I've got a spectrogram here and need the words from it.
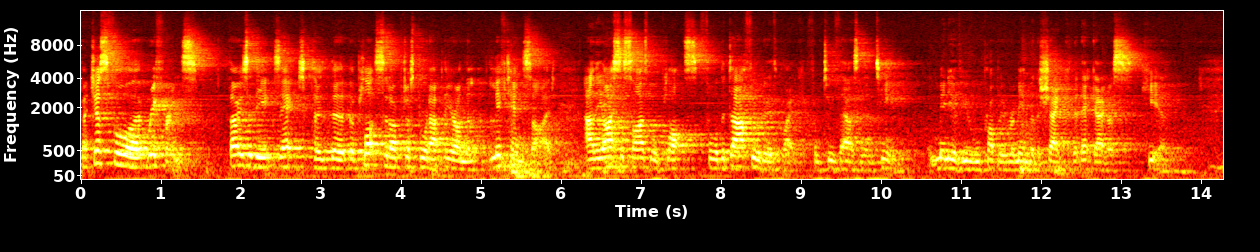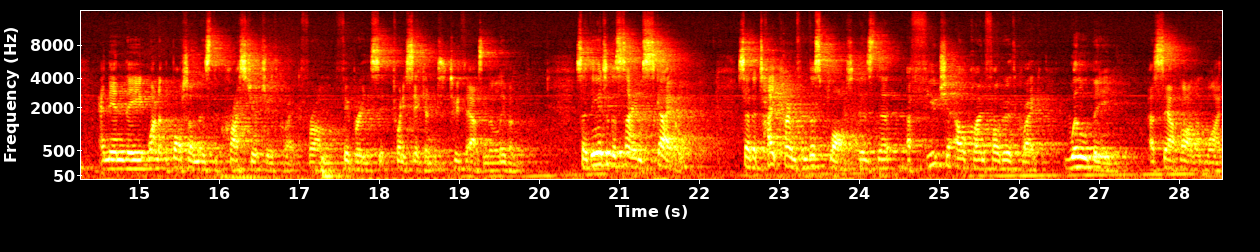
But just for reference, those are the exact, the, the, the plots that I've just brought up there on the left-hand side are the isoseismal plots for the Darfield earthquake from 2010. And many of you will probably remember the shake that that gave us here. And then the one at the bottom is the Christchurch earthquake from February 22nd, 2011. So they're to the same scale. So the take home from this plot is that a future Alpine fault earthquake will be a South Island wide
